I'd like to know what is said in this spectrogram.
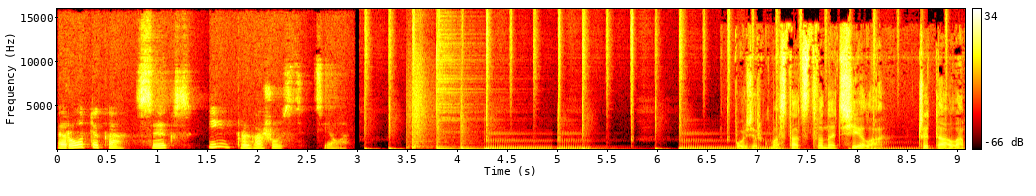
эротыка секс і прыгажосць цела позірк мастацтва на цела чытала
